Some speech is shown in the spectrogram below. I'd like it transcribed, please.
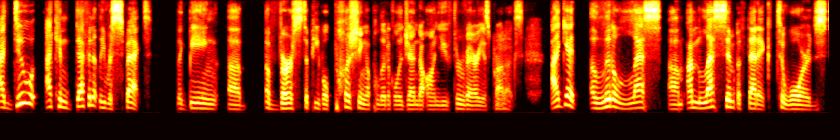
I do, I can definitely respect like being uh, averse to people pushing a political agenda on you through various Mm-hmm. products. I get a little less. Um, I'm less sympathetic towards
